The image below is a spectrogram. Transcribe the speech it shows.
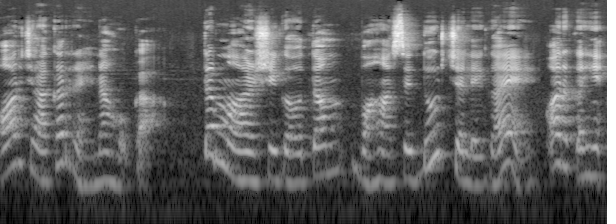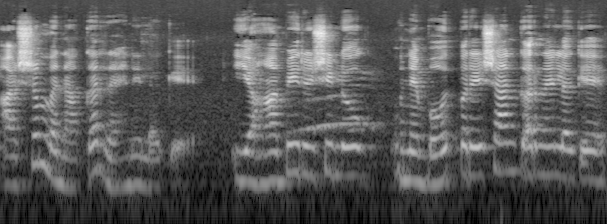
और जाकर रहना होगा। तब महर्षि गौतम वहाँ से दूर चले गए और कहीं आश्रम बनाकर रहने लगे। यहाँ भी ऋषि लोग उन्हें बहुत परेशान करने लगे।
